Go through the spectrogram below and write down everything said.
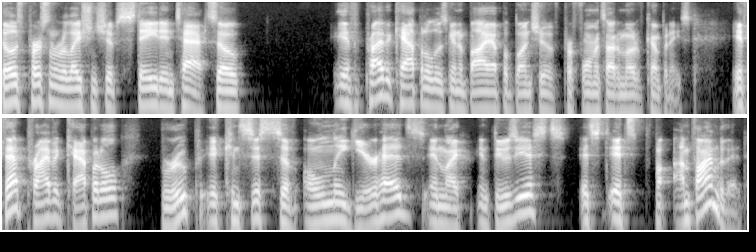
those personal relationships stayed intact. So if private capital is going to buy up a bunch of performance automotive companies, if that private capital group it consists of only gearheads and like enthusiasts, it's it's I'm fine with it.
